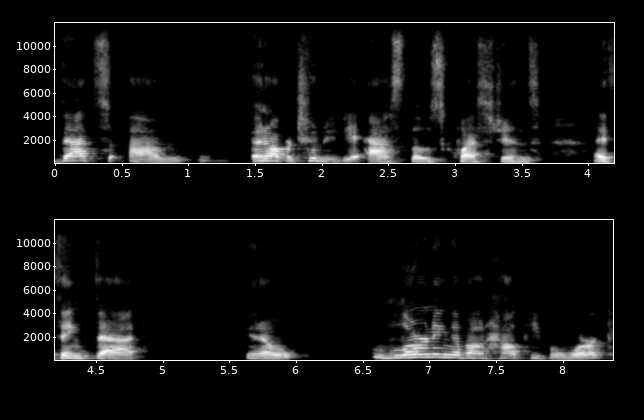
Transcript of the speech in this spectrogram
that's um, an opportunity to ask those questions. I think that, you know, learning about how people work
